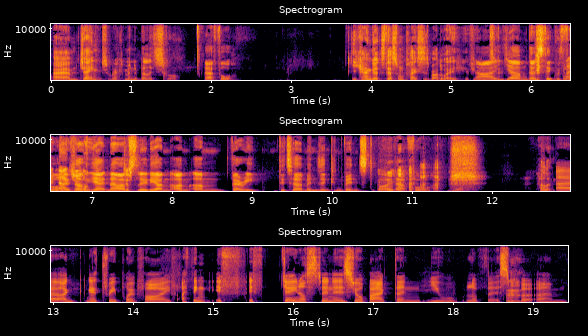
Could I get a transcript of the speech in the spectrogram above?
um, James recommendability score. Uh, four. You can go to decimal places, by the way, if you Uh, want to. yeah, I'm going to stick with four. no, sure. Oh, yeah, no, absolutely. I'm, I'm, I'm very determined and convinced by that four. Yeah. Helen. Uh, I'm gonna go three point five. I think if if Jane Austen is your bag, then you will love this. Hmm. But um,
